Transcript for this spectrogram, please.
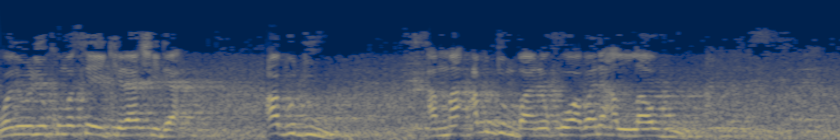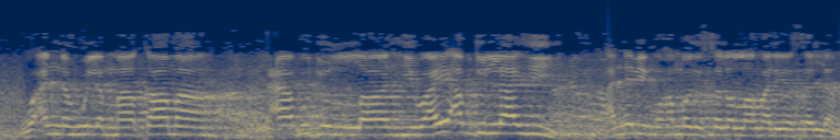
Wani wuri kuma sai ya kira shi da abdu amma abdun ba na kowa ba na Allahu. Wa annahu lamma qama abdullahi waye abdullahi? Annabi muhammadu sallallahu alaihi wasallam.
